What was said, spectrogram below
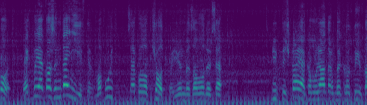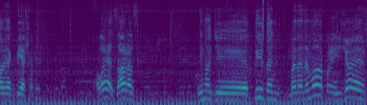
ну, якби я кожен день їздив, мабуть, це було б чітко. І він би заводився з півтичка, і акумулятор би крутив там як бешений. Але зараз іноді тиждень мене нема, приїжджаєш,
